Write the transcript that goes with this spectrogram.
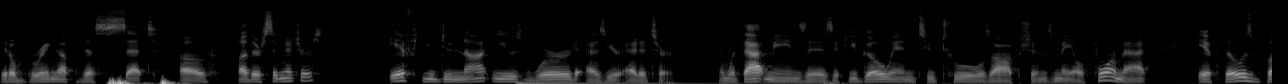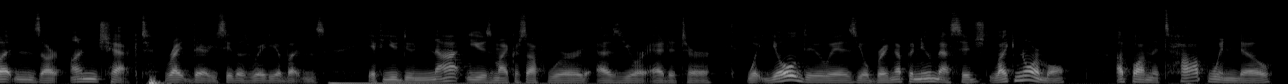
It'll bring up this set of other signatures. If you do not use Word as your editor, and what that means is if you go into Tools, Options, Mail Format, if those buttons are unchecked right there, you see those radio buttons, if you do not use Microsoft Word as your editor, what you'll do is you'll bring up a new message like normal, up on the top window,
